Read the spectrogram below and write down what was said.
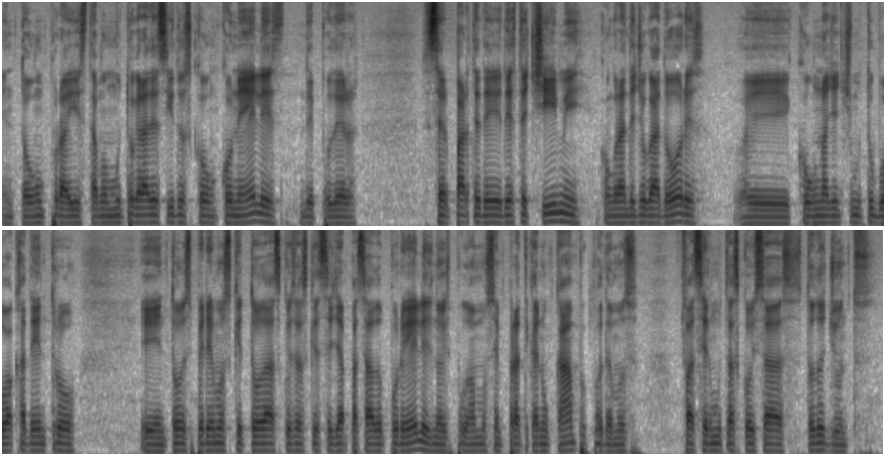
Então, por aí estamos muito agradecidos com, com eles de poder ser parte de, deste time, com grandes jogadores, eh, com uma gente muito boa cá dentro. Eh, então, esperemos que todas as coisas que sejam passado por eles, nós podamos em prática no campo e podemos fazer muitas coisas todos juntos.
